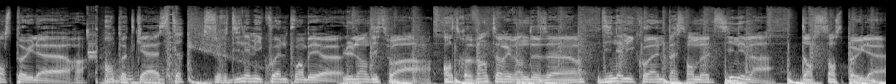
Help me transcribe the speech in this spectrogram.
sans spoiler. En podcast sur dynamicone.be. Le lundi soir, entre 20h et 22h, Dynamic One passe en mode cinéma dans Sans spoiler.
